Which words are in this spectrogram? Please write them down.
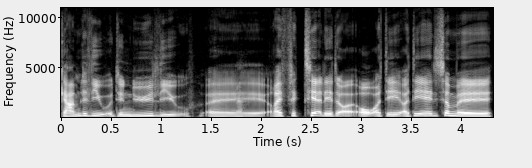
gamle liv og det nye liv. Øh, ja. Reflekterer lidt over det. Og det er ligesom øh,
